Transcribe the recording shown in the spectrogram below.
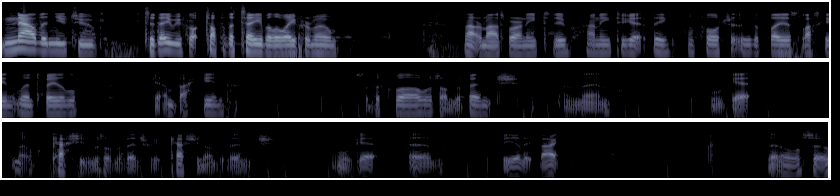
Now then, YouTube. Today we've got top of the table away from home. That reminds me what I need to do. I need to get the, unfortunately, the players last game that weren't available, get them back in. So Lacroix was on the bench, and then we'll get, no, Cashin was on the bench. We get Cashin on the bench, and we'll get um, Bielik back. Then also,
